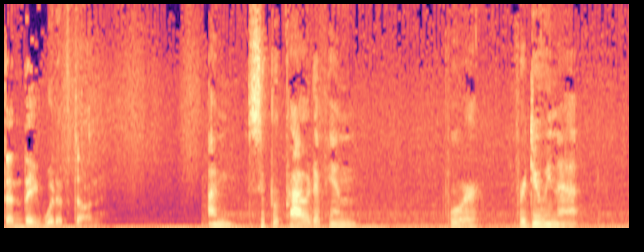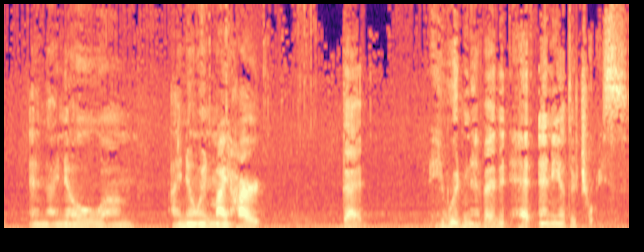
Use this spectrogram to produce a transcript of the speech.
than they would have done. I'm super proud of him for for doing that, and I know um, I know in my heart that he wouldn't have had any other choice.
